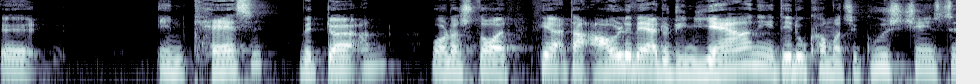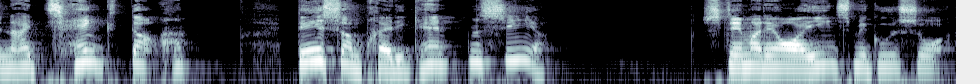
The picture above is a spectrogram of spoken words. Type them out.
øh, en kasse ved døren, hvor der står, at her der afleverer du din hjerne i det, du kommer til Guds tjeneste. Nej, tænk dig om. Det, som prædikanten siger, stemmer det overens med Guds ord?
